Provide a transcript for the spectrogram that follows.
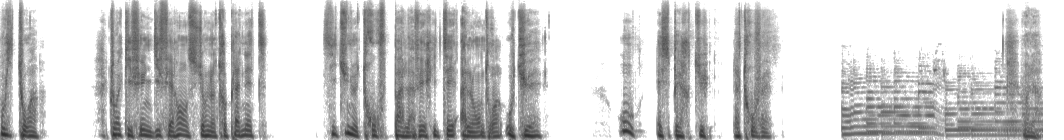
oui toi, toi qui fais une différence sur notre planète, si tu ne trouves pas la vérité à l'endroit où tu es, où espères-tu la trouver Voilà.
